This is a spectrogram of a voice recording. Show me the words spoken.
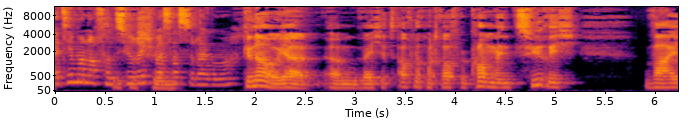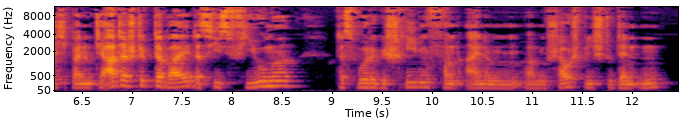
Erzähl mal noch von Zürich, schön. was hast du da gemacht? Genau, ja, ähm, wäre ich jetzt auch noch mal drauf gekommen. In Zürich war ich bei einem Theaterstück dabei, das hieß Fiume. Das wurde geschrieben von einem ähm, Schauspielstudenten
